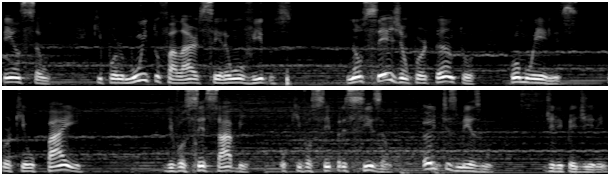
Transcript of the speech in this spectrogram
pensam que por muito falar serão ouvidos. Não sejam, portanto, como eles, porque o Pai de você sabe o que você precisam antes mesmo de lhe pedirem.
